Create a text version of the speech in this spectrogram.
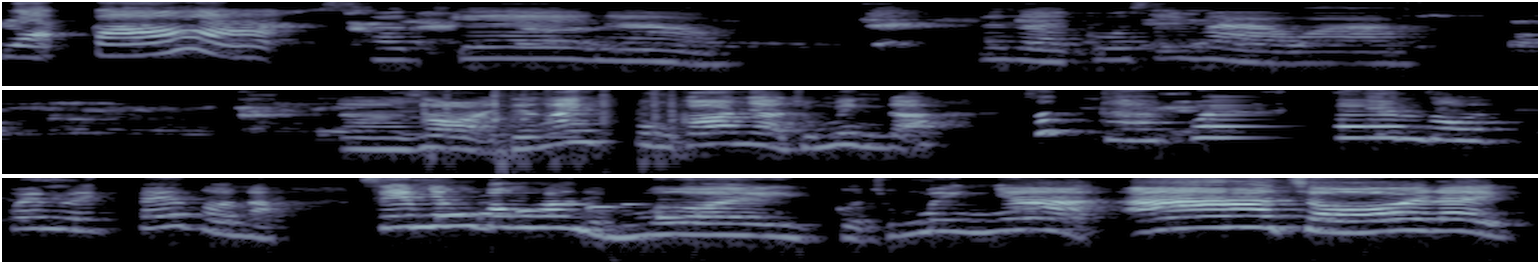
Dạ có ạ Ok nào. Bây giờ cô sẽ vào à, à, giỏi tiếng Anh cùng con nhờ chúng mình đã rất là quen rồi, quen với pet rồi nào. Xem những bông hoa điểm 10 của chúng mình nhá. À trời ơi đây.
